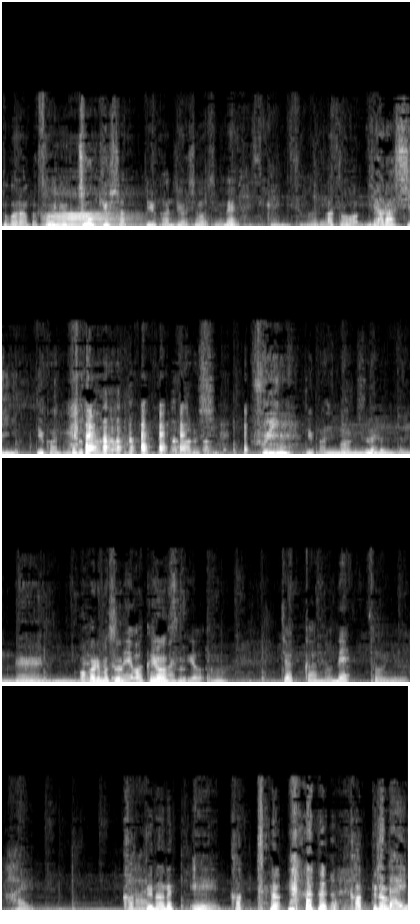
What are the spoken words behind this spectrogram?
とかなんかそういう上級者っていう感じがしますよね。ね。あとはやらしいっていう感じもちょっとなんかあるし 不倫っていう感じもあるしね。うんうんうんうんええ。わかります？ねわかりますニよ、うん、若干のねそういうはい。勝手なね、え勝手な 勝手なえ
